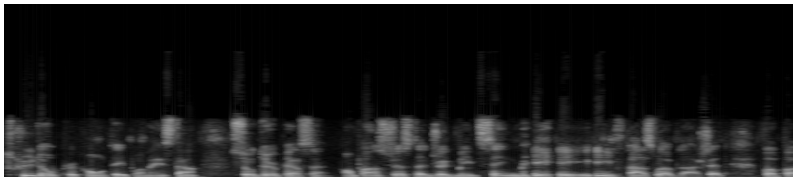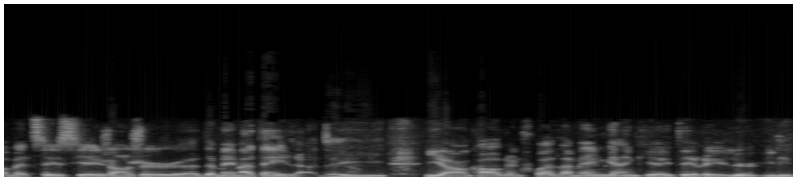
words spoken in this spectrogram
Trudeau peut compter pour l'instant sur deux personnes. On pense juste à Jagmeet Singh, mais François Blanchette va pas mettre ses sièges en jeu euh, demain matin. Là. Il, il, y a encore une fois la même gang qui a été réélu. Il est,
